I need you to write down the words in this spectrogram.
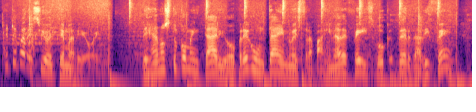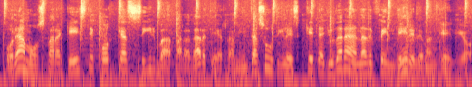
¿Qué te pareció el tema de hoy? Déjanos tu comentario o pregunta en nuestra página de Facebook Verdad y Fe. Oramos para que este podcast sirva para darte herramientas útiles que te ayudarán a defender el Evangelio.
